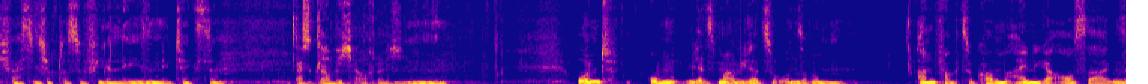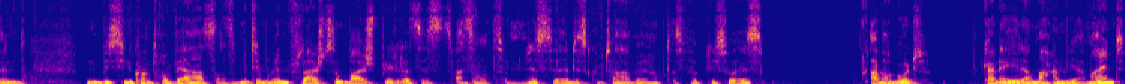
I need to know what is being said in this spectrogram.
ich weiß nicht, ob das so viele lesen, die Texte. Das glaube ich auch nicht. Und um jetzt mal wieder zu unserem Anfang zu kommen, einige Aussagen sind ein bisschen kontrovers. Also mit dem Rindfleisch zum Beispiel, das ist also zumindest äh, diskutabel, ob das wirklich so ist. Aber gut, kann ja jeder machen, wie er meint.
